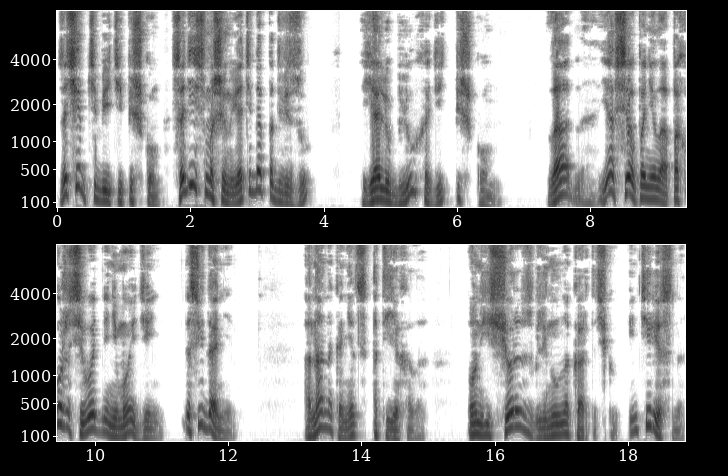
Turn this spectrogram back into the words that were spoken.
Зачем тебе идти пешком? Садись в машину, я тебя подвезу. Я люблю ходить пешком. Ладно, я все поняла. Похоже, сегодня не мой день. До свидания. Она, наконец, отъехала. Он еще раз взглянул на карточку. Интересно,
